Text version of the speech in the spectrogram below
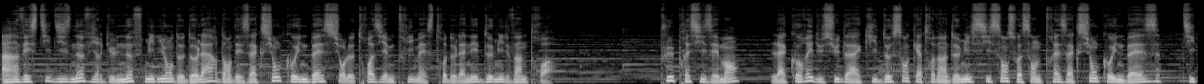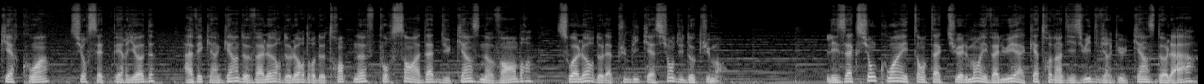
a investi 19,9 millions de dollars dans des actions Coinbase sur le troisième trimestre de l'année 2023. Plus précisément, la Corée du Sud a acquis 282 673 actions Coinbase, ticker coin, sur cette période, avec un gain de valeur de l'ordre de 39% à date du 15 novembre, soit lors de la publication du document. Les actions coin étant actuellement évaluées à 98,15 dollars,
